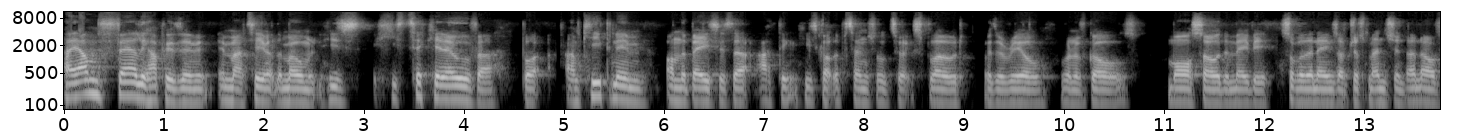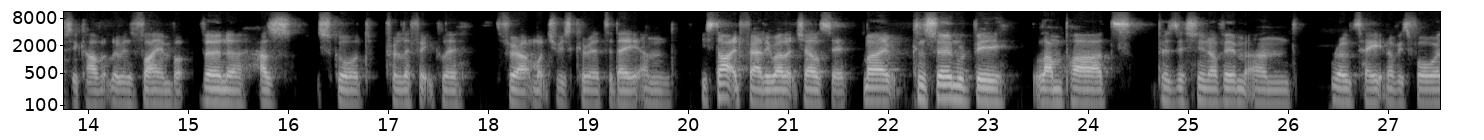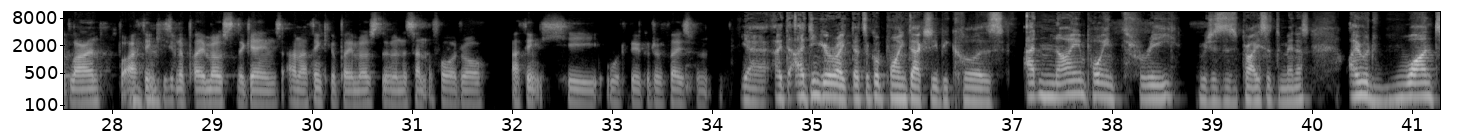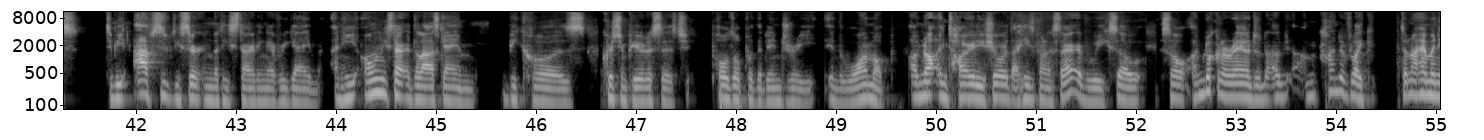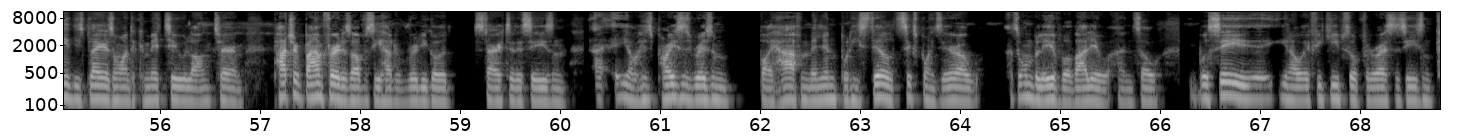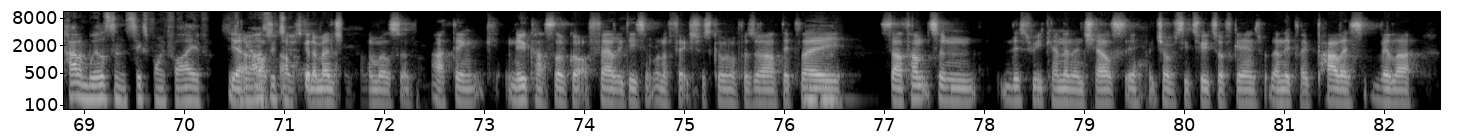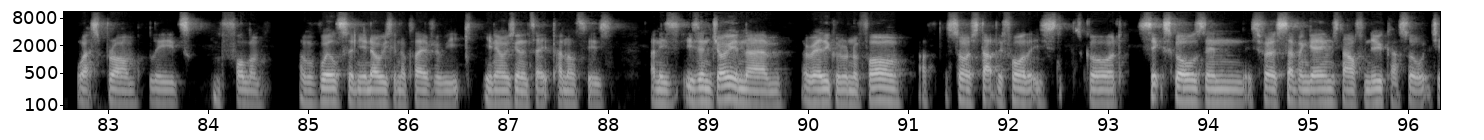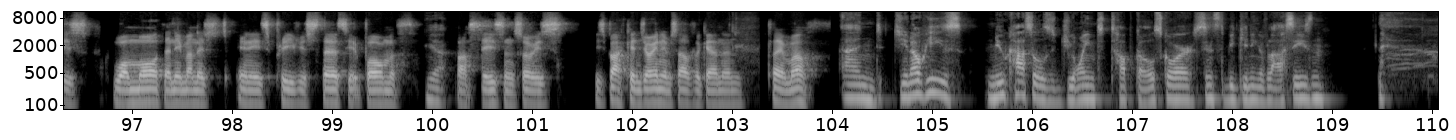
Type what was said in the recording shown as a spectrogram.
I am fairly happy with him in my team at the moment. He's he's ticking over, but I'm keeping him on the basis that I think he's got the potential to explode with a real run of goals more so than maybe some of the names I've just mentioned. I know obviously Calvert Lewin's flying, but Werner has scored prolifically throughout much of his career to date, and he started fairly well at Chelsea. My concern would be Lampard's position of him and rotating of his forward line, but I think Mhm. he's going to play most of the games, and I think he'll play most of them in the centre forward role. I think he would be a good replacement. Yeah, I, I think you're right. That's a good point actually, because at nine point three, which is his price at the minute, I would want to be absolutely certain that he's starting every game, and he only started the last game because Christian Pulisic pulled up with an injury in the warm up. I'm not entirely sure that he's going to start every week, so so I'm looking around and I'm, kind of like I don't know how many of these players I want to commit to long term. Patrick Bamford has obviously had a really good start to the season. Uh, you know his price has risen by half a million, but he's still 6.0. That's unbelievable value. And so we'll see, you know, if he keeps up for the rest of the season. Callum Wilson, 6.5. Yeah, I was, I was going to mention Callum Wilson. I think Newcastle have got a fairly decent run of fixtures coming up as well. They play Mm-hmm. Southampton this weekend and then Chelsea, which obviously two tough games. But then they play Palace, Villa, West Brom, Leeds, and Fulham. And with Wilson, you know he's going to play every week. You know he's going to take penalties, and he's he's enjoying um, a really good run of form. I saw a stat before that he's scored six goals in his first seven games now for Newcastle, which is one more than he managed in his previous 30 at Bournemouth Yeah. last season. So he's he's back enjoying himself again and playing well. And do you know he's Newcastle's joint top goal scorer since the beginning of last season?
